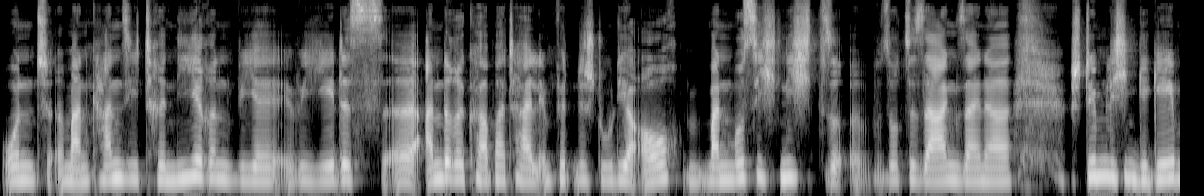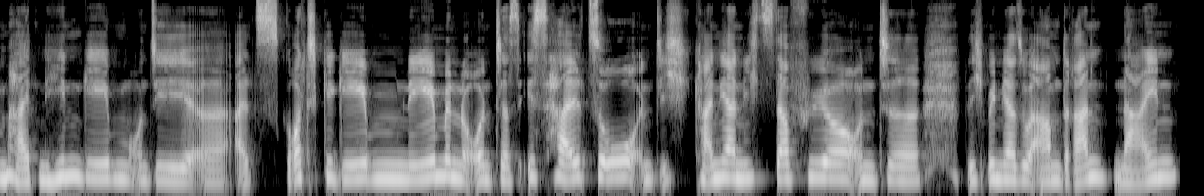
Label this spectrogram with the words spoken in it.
und man kann sie trainieren wie, wie jedes andere Körperteil im Fitnessstudio auch. Man muss sich nicht so, sozusagen seiner stimmlichen Gegebenheiten hingeben und sie äh, als Gott gegeben nehmen und das ist halt so und ich kann ja nichts dafür und äh, ich bin ja so arm dran. Nein,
